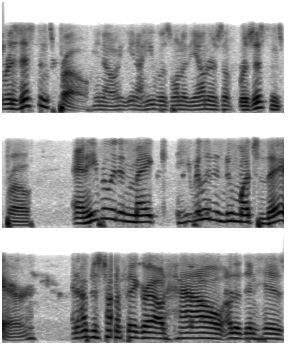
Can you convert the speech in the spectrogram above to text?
Resistance Pro. You know, you know, he was one of the owners of Resistance Pro, and he really didn't make, he really didn't do much there and I'm just trying to figure out how, other than his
